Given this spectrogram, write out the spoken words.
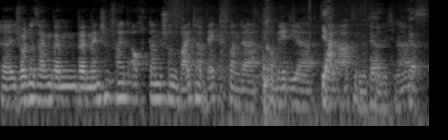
ja. Äh, ich wollte nur sagen, beim, beim Menschenfeind auch dann schon weiter weg von der Commedia ja. Arte natürlich. Ne? Es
